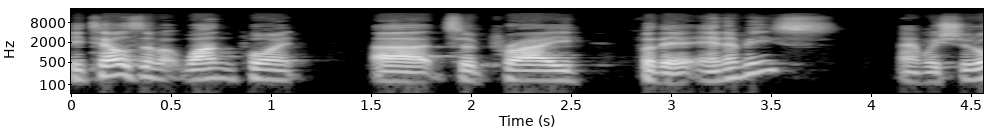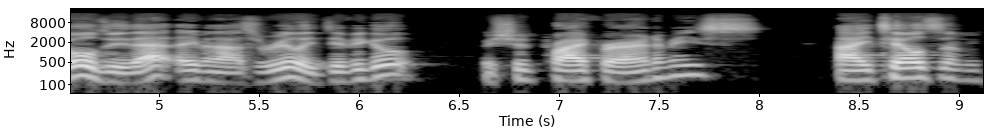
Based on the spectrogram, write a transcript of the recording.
He tells them at one point uh, to pray for their enemies, and we should all do that, even though it's really difficult. We should pray for our enemies. Uh, he tells them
